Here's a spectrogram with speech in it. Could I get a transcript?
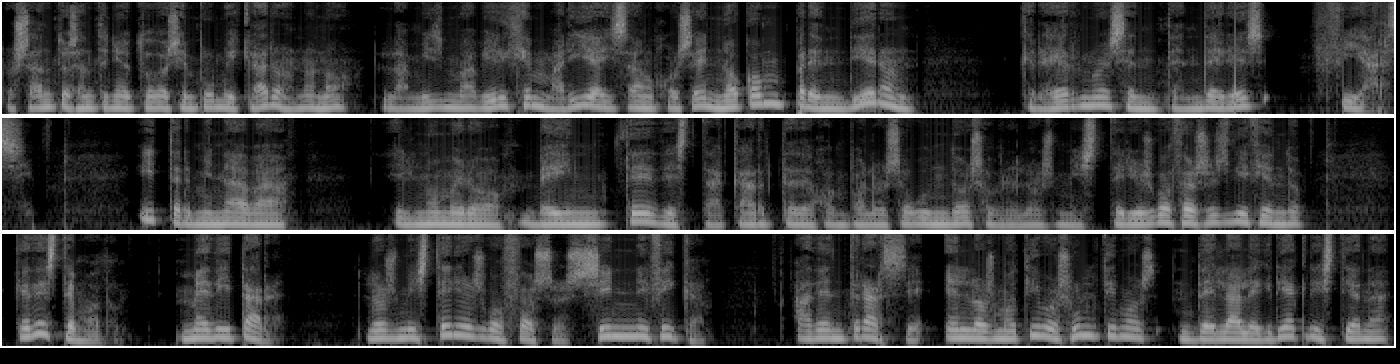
los santos han tenido todo siempre muy claro. No, no. La misma Virgen María y San José no comprendieron. Creer no es entender, es fiarse. Y terminaba el número 20 de esta carta de Juan Pablo II sobre los misterios gozosos diciendo que de este modo meditar los misterios gozosos significa adentrarse en los motivos últimos de la alegría cristiana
